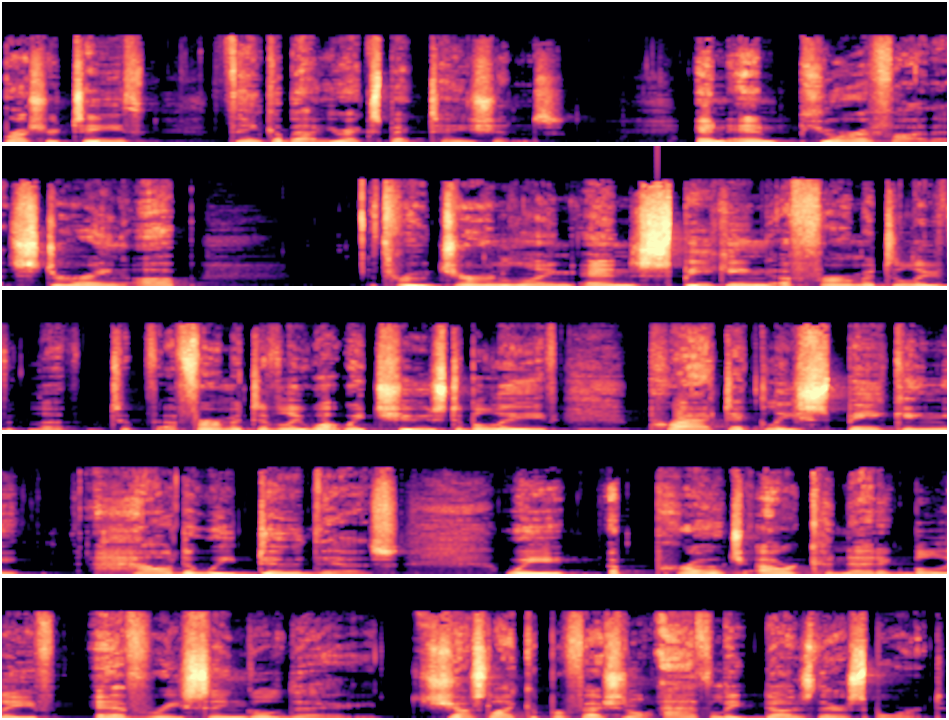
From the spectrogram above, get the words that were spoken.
Brush your teeth, think about your expectations, and, and purify that, stirring up through journaling and speaking affirmatively, uh, to, affirmatively what we choose to believe. Practically speaking, how do we do this? We approach our kinetic belief every single day, just like a professional athlete does their sport.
